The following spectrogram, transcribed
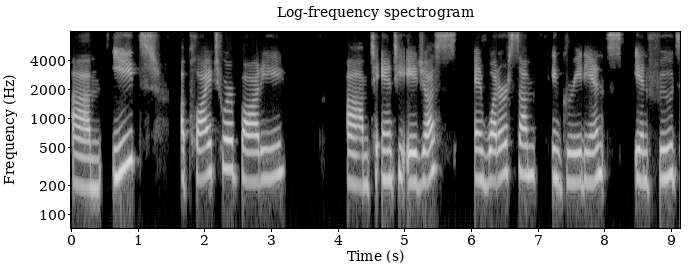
um, eat apply to our body um, to anti-age us and what are some ingredients in foods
